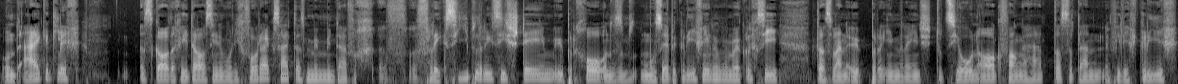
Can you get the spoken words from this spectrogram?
Und eigentlich es geht ein bisschen das was ich vorher gesagt habe, wir müssen einfach flexiblere Systeme bekommen und es muss eben gleich irgendwie möglich sein, dass wenn jemand in einer Institution angefangen hat, dass er dann vielleicht gleich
